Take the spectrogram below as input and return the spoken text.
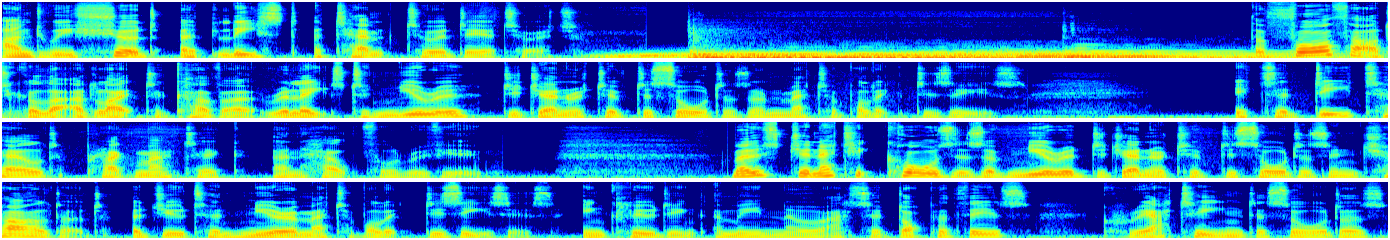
and we should at least attempt to adhere to it. The fourth article that I'd like to cover relates to neurodegenerative disorders and metabolic disease. It's a detailed, pragmatic, and helpful review. Most genetic causes of neurodegenerative disorders in childhood are due to neurometabolic diseases, including amino acidopathies, creatine disorders,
